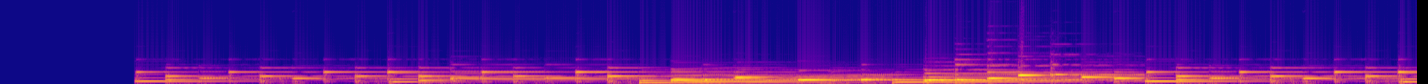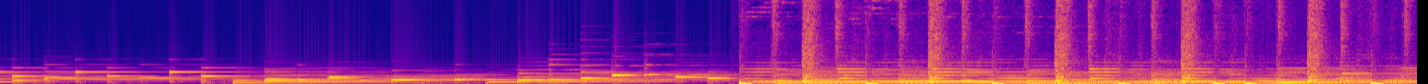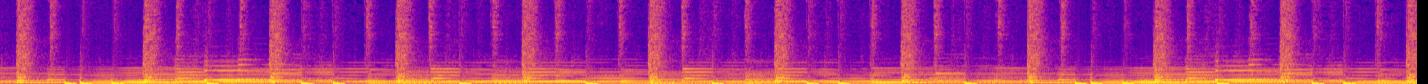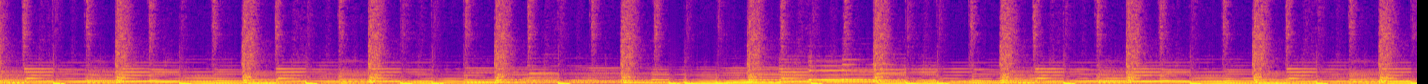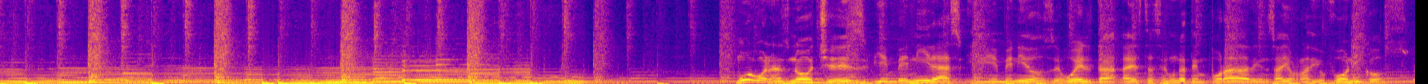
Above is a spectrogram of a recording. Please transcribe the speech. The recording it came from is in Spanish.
Noches, bienvenidas y bienvenidos de vuelta a esta segunda temporada de ensayos radiofónicos.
